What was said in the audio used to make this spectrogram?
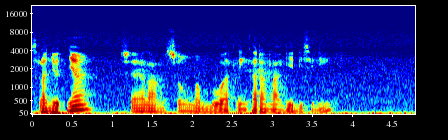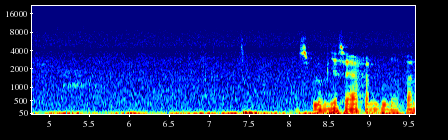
Selanjutnya saya langsung membuat lingkaran lagi di sini sebelumnya saya akan gunakan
